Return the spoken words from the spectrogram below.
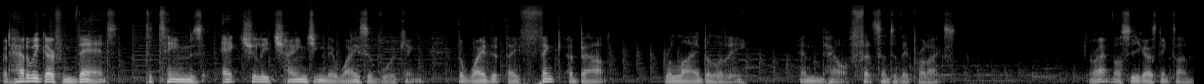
But how do we go from that to teams actually changing their ways of working, the way that they think about reliability and how it fits into their products? All right, I'll see you guys next time.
